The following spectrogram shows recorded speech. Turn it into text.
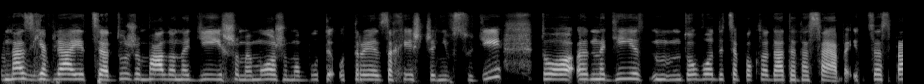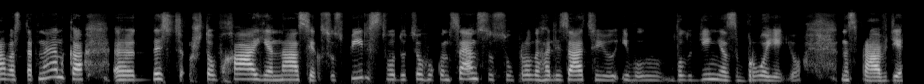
в нас з'являється дуже мало надії, що ми можемо бути утри захищені в суді, то е, надії доводиться покладати на себе. І ця справа Стерненка десь штовхає нас як суспільство до цього консенсусу про легалізацію і володіння зброєю. Насправді,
